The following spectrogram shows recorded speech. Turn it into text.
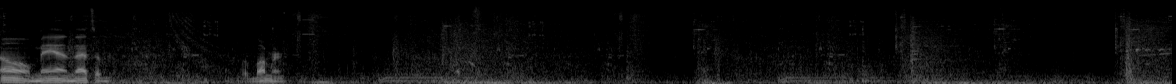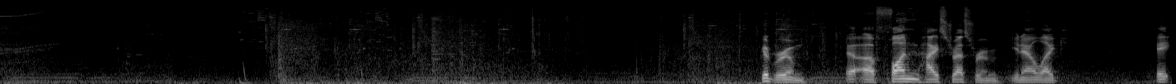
Oh, man, that's a, a bummer. Good room, a fun high stress room. You know, like it.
